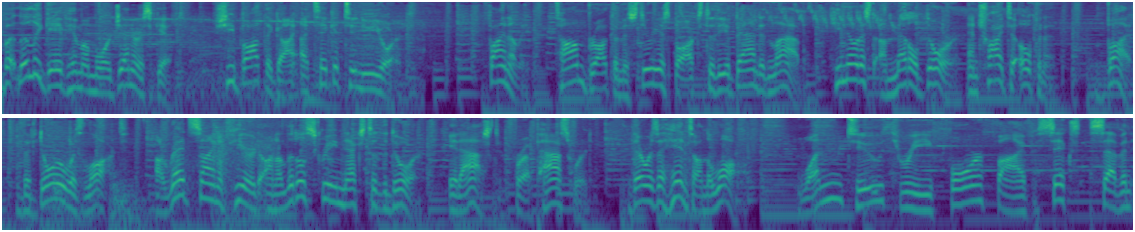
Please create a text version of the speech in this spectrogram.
But Lily gave him a more generous gift. She bought the guy a ticket to New York. Finally, Tom brought the mysterious box to the abandoned lab. He noticed a metal door and tried to open it. But the door was locked. A red sign appeared on a little screen next to the door. It asked for a password. There was a hint on the wall. One, two, three, four, five, six, seven,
